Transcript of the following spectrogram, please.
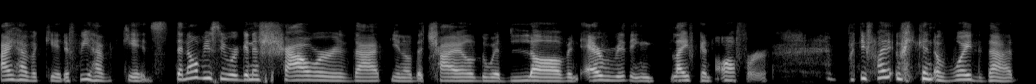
I have a kid, if we have kids, then obviously we're gonna shower that, you know, the child with love and everything life can offer. But if I we can avoid that,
